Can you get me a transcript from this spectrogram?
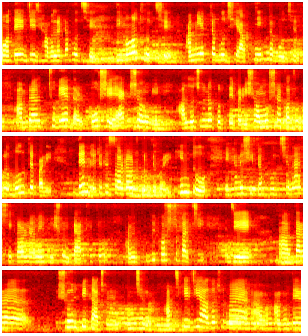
মতের যে ঝামেলাটা হচ্ছে, দ্বিমত হচ্ছে, আমি একটা বলছি, আপনি একটা বলছেন, আমরা টুগেদার বসে একসঙ্গে আলোচনা করতে পারি, সমস্যার কথাগুলো বলতে পারি দেন এটাকে সর্ট আউট করতে পারি। কিন্তু এখানে সেটা হচ্ছে না, সে কারণে আমি ভীষণ ব্যথিত। আমি খুবই কষ্ট পাচ্ছি যে তারা শৈল্পিক আচরণ করছে না। আজকে যে আলোচনা আমাদের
